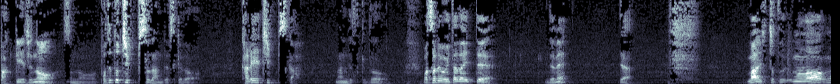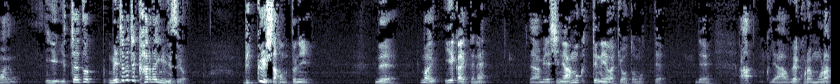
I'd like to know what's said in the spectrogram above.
パッケージのそのポテトチップスなんですけどカレーチップスかなんですけど、まあ、それをいただいてでねいやまあちょっと、まあまあ、言っちゃうとめちゃめちゃ辛いんですよ。びっくりした本当に。でまあ家帰ってね。飯に何も食ってねえわ今日と思って。であやべえこれもらっ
